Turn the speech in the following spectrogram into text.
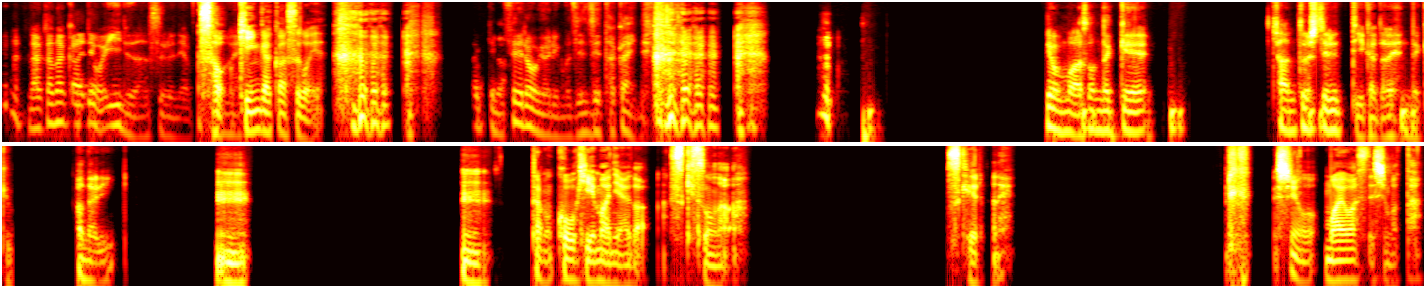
なかなかでもいい値段するね。やっぱそう、金額はすごい。さっきのフェローよりも全然高いね。でもまあ、そんだけ、ちゃんとしてるって言い方は変だけど、かなり。うん。うん。多分コーヒーマニアが好きそうなスケールだね。芯を迷わせてしまった。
